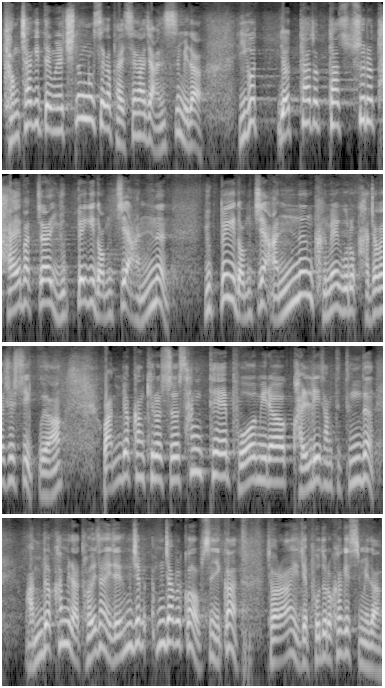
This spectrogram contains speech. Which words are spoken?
경차기 때문에 취등록세가 발생하지 않습니다. 이것 여타저타 수수료 다 해봤자 600이 넘지 않는 600이 넘지 않는 금액으로 가져가실 수 있고요. 완벽한 키로수, 상태, 보험 이력, 관리 상태 등등 완벽합니다. 더 이상 이제 흠잡, 흠잡을 건 없으니까 저랑 이제 보도록 하겠습니다.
